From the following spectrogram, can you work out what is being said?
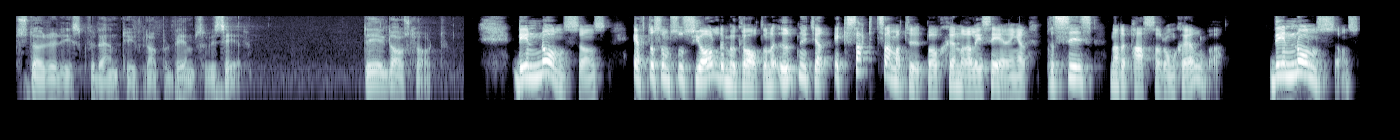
större risk för den typen av problem som vi ser. Det är glasklart. Det är nonsens eftersom socialdemokraterna utnyttjar exakt samma typ av generaliseringar precis när det passar dem själva. Det är nonsens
